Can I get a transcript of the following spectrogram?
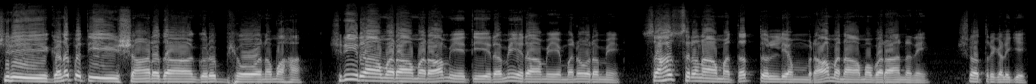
ಶ್ರೀ ಗಣಪತಿ ಶಾರದಾ ಗುರುಭ್ಯೋ ನಮಃ. ಶ್ರೀರಾಮ ರಾಮ ರಾಮೇತಿ ರಮೇ ರಾಮೇ ಮನೋರಮೆ. ಸಹಸ್ರನಾಮ ತತ್ತುಲ್ಯಂ ರಾಮನಾಮ ವರಾನನೆ ಶ್ರೋತೃಗಳಿಗೆ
